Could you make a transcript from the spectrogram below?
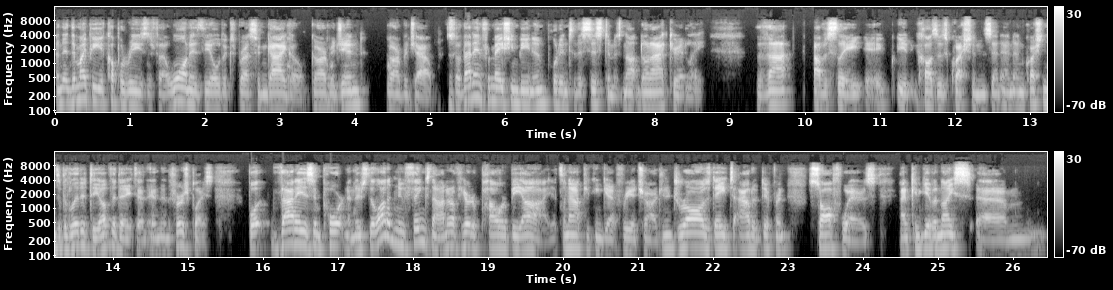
And there might be a couple of reasons for that. One is the old expression GIGO garbage in, garbage out. So, that information being input into the system is not done accurately. That obviously it, it causes questions and, and, and, questions of validity of the data in, in the first place. But that is important. And there's a lot of new things now. I don't know if you heard of Power BI. It's an app you can get free of charge and it draws data out of different softwares and can give a nice, um,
